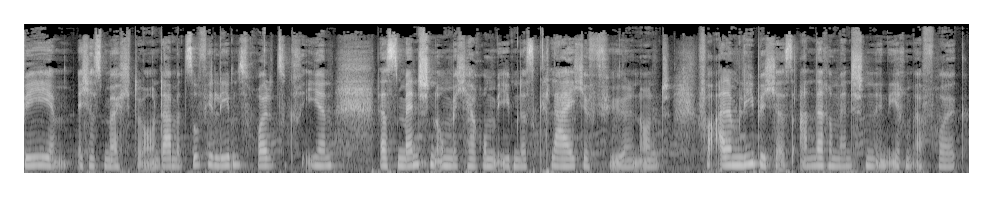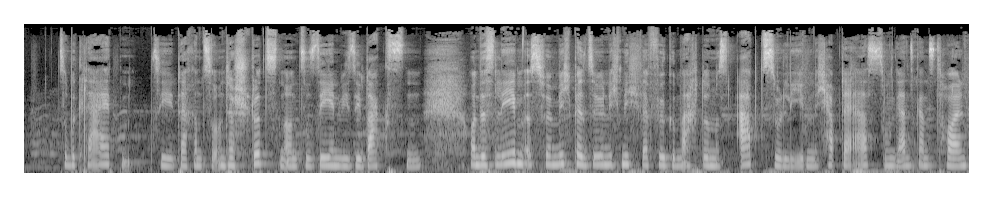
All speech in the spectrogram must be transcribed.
wem ich es möchte. Und damit so viel Lebensfreude zu kreieren, dass Menschen um mich herum eben das Gleiche fühlen. Und vor allem liebe ich es, andere Menschen in ihrem Erfolg zu begleiten, sie darin zu unterstützen und zu sehen, wie sie wachsen. Und das Leben ist für mich persönlich nicht dafür gemacht, um es abzuleben. Ich habe da erst so einen ganz, ganz tollen,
